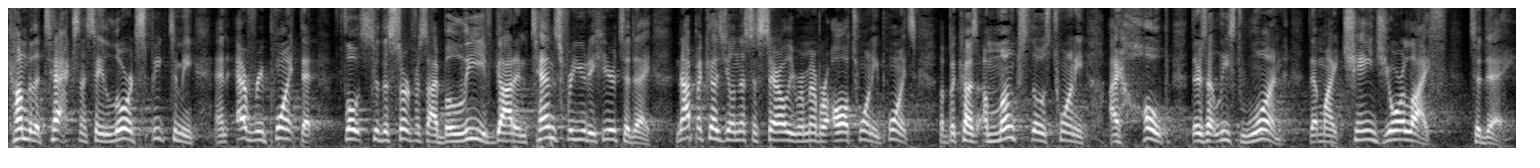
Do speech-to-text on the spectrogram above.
come to the text and I say, Lord, speak to me. And every point that floats to the surface, I believe God intends for you to hear today. Not because you'll necessarily remember all 20 points, but because amongst those 20, I hope there's at least one that might change your life today.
